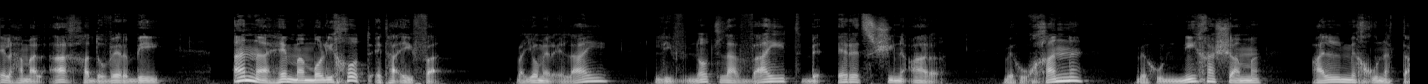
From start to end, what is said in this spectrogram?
אל המלאך הדובר בי, אנה המה מוליכות את האיפה? ויאמר אלי, לבנות לה בית בארץ שנער, והוכן, והוניחה שם על מכונתה.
